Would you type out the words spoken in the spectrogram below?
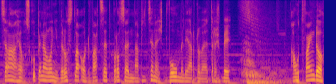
Celá jeho skupina loni vyrostla o 20% na více než 2 miliardové tržby. Outfindo,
